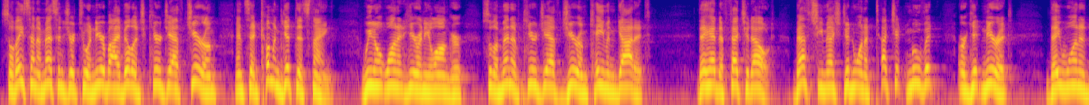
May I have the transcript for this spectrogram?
So they sent a messenger to a nearby village, Kirjath Jearim, and said, Come and get this thing. We don't want it here any longer. So the men of Kirjath Jearim came and got it. They had to fetch it out. Beth Shemesh didn't want to touch it, move it, or get near it. They wanted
